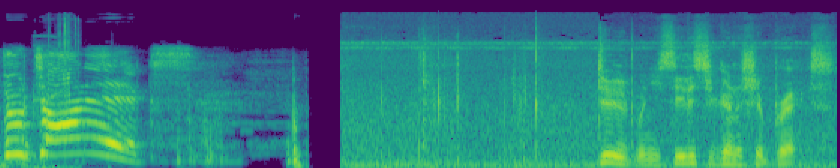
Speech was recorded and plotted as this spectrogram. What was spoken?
Futonics! Dude, when you see this, you're gonna shit bricks.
